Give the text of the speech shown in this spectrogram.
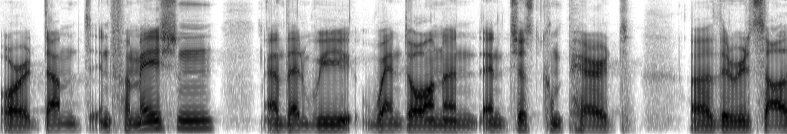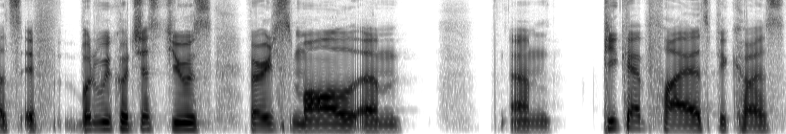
or dumped information and then we went on and, and just compared uh, the results. If But we could just use very small um, um, PCAP files because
